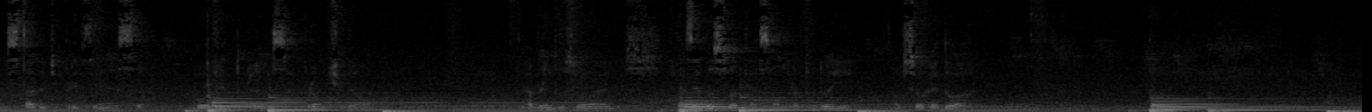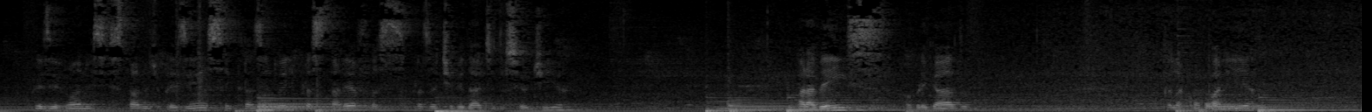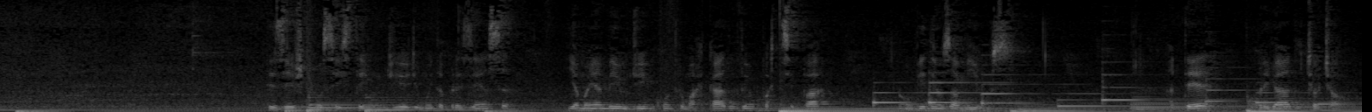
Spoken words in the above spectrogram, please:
Um estado de presença, boa-aventurança, prontidão, abrindo os olhos, trazendo a sua atenção para tudo aí ao seu redor, preservando esse estado de presença e trazendo ele para as tarefas, para as atividades do seu dia. Parabéns, obrigado. pela companhia. Desejo que vocês tenham um dia de muita presença e amanhã, meio-dia, encontro marcado. Venham participar, convidem os amigos. Até, obrigado, tchau, tchau.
